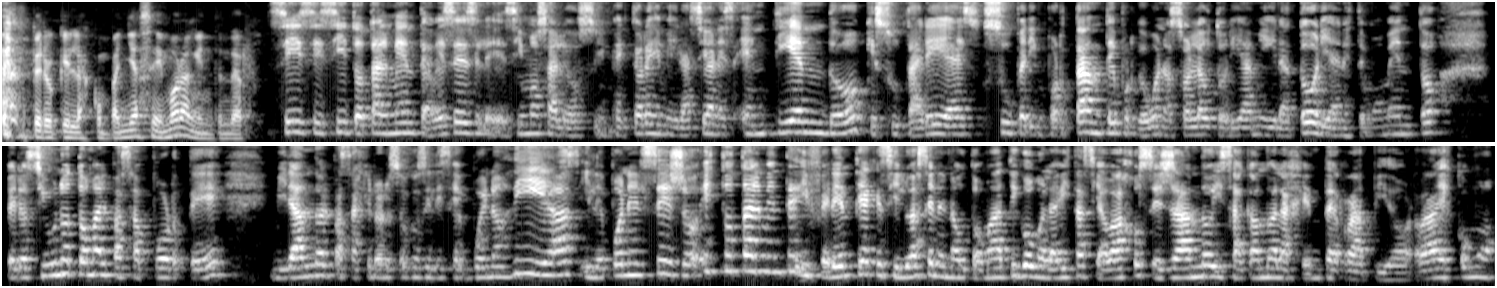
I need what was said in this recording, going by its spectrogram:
pero que las compañías se demoran en entender. Sí, sí, sí, totalmente. A veces le decimos a los inspectores de migraciones, entiendo que su tarea es súper importante porque, bueno, son la autoridad migratoria en este momento, pero si uno toma el pasaporte mirando al pasajero a los ojos y le dice buenos días y le pone el sello, es totalmente diferente a que si lo hacen en automático con la vista hacia abajo, sellando y sacando a la gente rápido, ¿verdad? Es como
